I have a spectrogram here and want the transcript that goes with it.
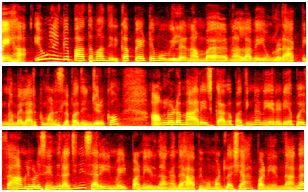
மேகா. இவங்கள இங்கே பார்த்த மாதிரி இருக்கா? பேட்டை மூவியில் நம்ம நல்லாவே இவங்களோட ஆக்டிங் நம்ம எல்லாருக்கும் மனசில் பதிஞ்சிருக்கும். அவங்களோட மேரேஜ்க்காக பார்த்தீங்கன்னா நேரடியாக போய் ஃபேமிலியோட சேர்ந்து ரஜினி சாரை இன்வைட் பண்ணியிருந்தாங்க. அந்த ஹாப்பி மூமெண்ட்லாம் ஷேர் பண்ணியிருந்தாங்க.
